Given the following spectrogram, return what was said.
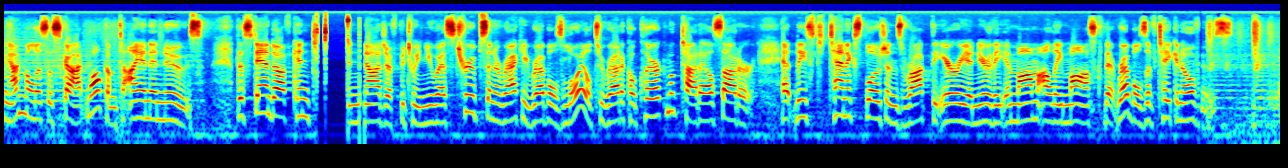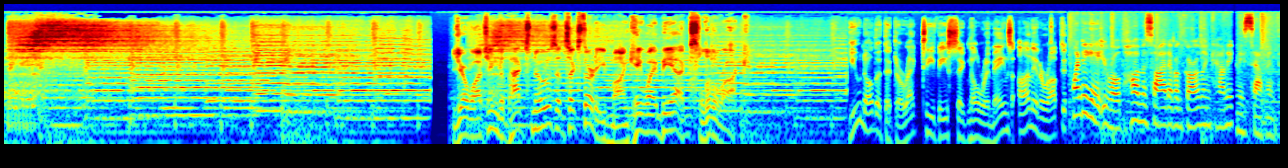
Evening, I'm Melissa Scott. Welcome to INN News. The standoff continues in Najaf between U.S. troops and Iraqi rebels loyal to radical cleric Muqtada al-Sadr. At least 10 explosions rocked the area near the Imam Ali Mosque that rebels have taken over. You're watching the PAX News at 6:30 on KYBX Little Rock. You know that the direct TV signal remains uninterrupted. 28-year-old homicide of a Garland County 27th.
